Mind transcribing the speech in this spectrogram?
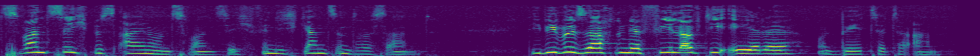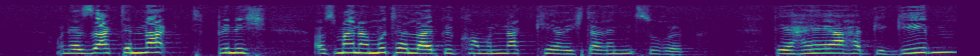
20 bis 21. Finde ich ganz interessant. Die Bibel sagt, und er fiel auf die Erde und betete an. Und er sagte, nackt bin ich aus meiner Mutterleib gekommen und nackt kehre ich darin zurück. Der Herr hat gegeben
